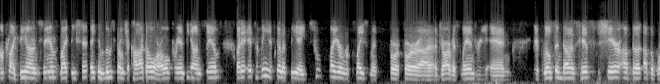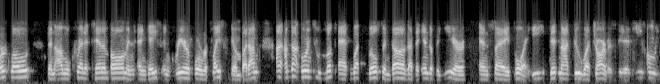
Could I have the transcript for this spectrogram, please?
Looks like Dion Sims might be shaken loose from Chicago, our old friend Dion Sims. But it, it, to me, it's going to be a two-player replacement for for uh, Jarvis Landry. And if Wilson does his share of the of the workload, then I will credit Tannenbaum and, and Gase and Grier for replacing him. But I'm I, I'm not going to look at what Wilson does at the end of the year and say, boy, he did not do what Jarvis did. He's only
